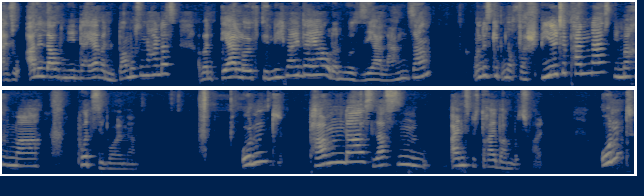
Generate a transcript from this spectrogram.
Also alle laufen dir hinterher, wenn du Bambus in der Hand hast. Aber der läuft dir nicht mal hinterher oder nur sehr langsam. Und es gibt noch verspielte Pandas, die machen immer Purzelbäume. Und Pandas lassen eins bis drei Bambus fallen. Und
